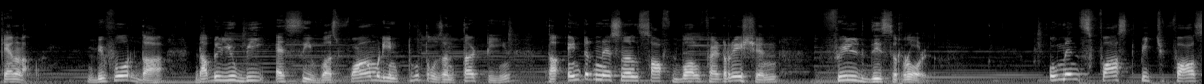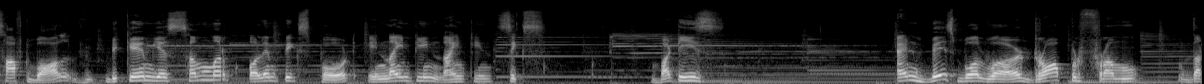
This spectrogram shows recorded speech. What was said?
Canada. Before the WBSC was formed in 2013, the International Softball Federation filled this role. Women's fast pitch for softball became a summer Olympic sport in 1996. But is and baseball were dropped from the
